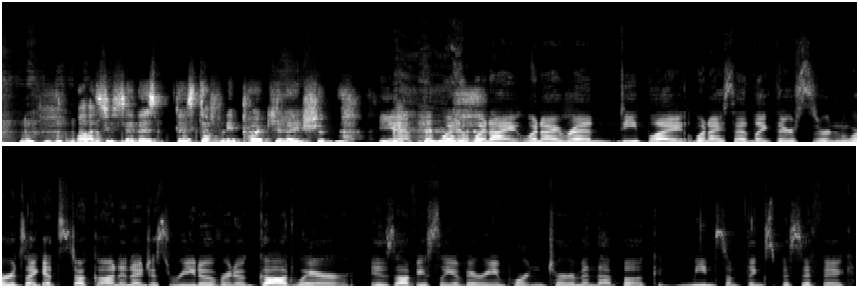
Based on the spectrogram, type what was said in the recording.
well, as you say, there's there's definitely percolation. yeah. When, when I when I read Deeplight, when I said like there's certain words I get stuck on and I just read over and over, Godware is obviously a very important term in that book. It means something specific.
